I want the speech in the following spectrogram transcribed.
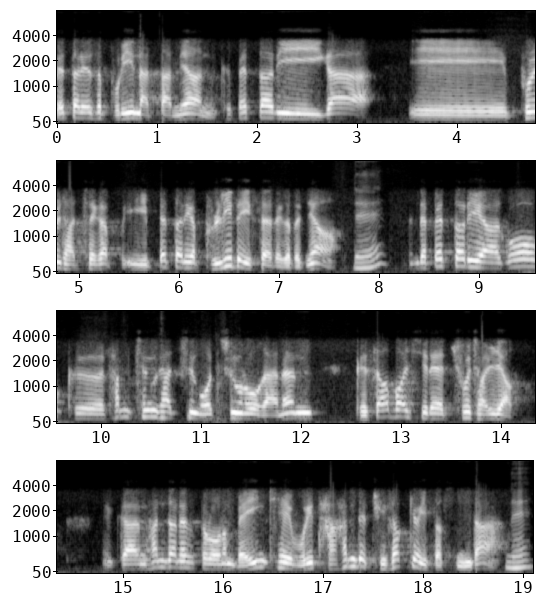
배터리에서 불이 났다면 그 배터리가 이 불 자체가 이 배터리가 분리돼 있어야 되거든요. 네. 근데 배터리하고 그 3층, 4층, 5층으로 가는 그 서버실의 주 전력 그러니까 한전에서 들어오는 메인 케이블이 다 한 대 뒤섞여 있었습니다. 네.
